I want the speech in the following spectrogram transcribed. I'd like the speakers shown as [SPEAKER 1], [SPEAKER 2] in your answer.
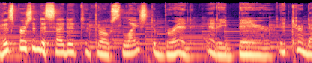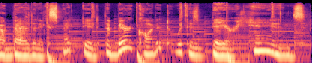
[SPEAKER 1] This person decided to throw sliced bread at a bear. It turned out better than expected. The bear caught it with his bare hands.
